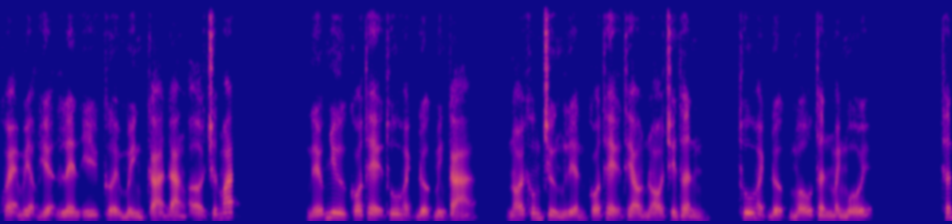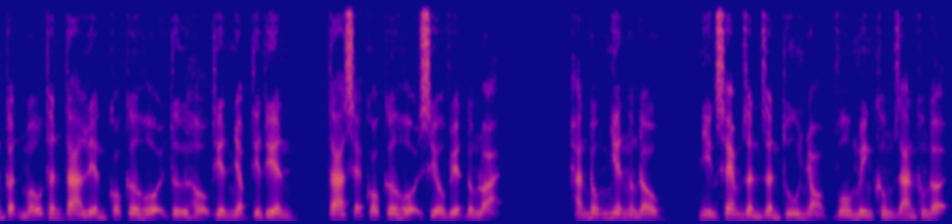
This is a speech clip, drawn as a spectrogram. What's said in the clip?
khoe miệng hiện lên ý cười minh cá đang ở trước mắt. Nếu như có thể thu hoạch được minh cá, nói không chừng liền có thể theo nó trên thân, thu hoạch được mẫu thân manh mối. Thân cận mẫu thân ta liền có cơ hội từ hậu thiên nhập tiên tiên, ta sẽ có cơ hội siêu việt đồng loại. Hắn bỗng nhiên ngầm đầu, nhìn xem dần dần thu nhỏ vô minh không gian không đợi.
